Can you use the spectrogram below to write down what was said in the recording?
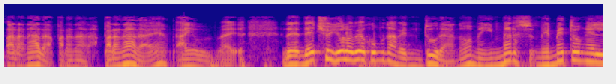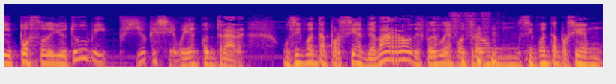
Para nada, para nada, para nada, ¿eh? Hay- de, de hecho, yo lo veo como una aventura, ¿no? Me inmerso, me meto en el pozo de YouTube y yo qué sé, voy a encontrar un 50% de barro, después voy a encontrar un 50%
